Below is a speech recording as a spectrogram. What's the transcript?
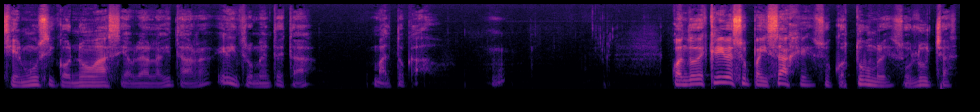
Si el músico no hace hablar la guitarra, el instrumento está mal tocado. Cuando describe su paisaje, sus costumbres, sus luchas,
